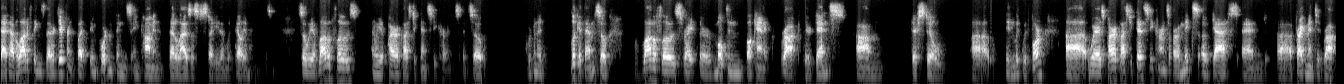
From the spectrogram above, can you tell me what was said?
that have a lot of things that are different, but important things in common that allows us to study them with paleomagnetism. So we have lava flows and we have pyroclastic density currents. And so we're going to look at them. So lava flows, right, they're molten volcanic rock, they're dense, um, they're still uh, in liquid form. Uh, whereas pyroclastic density currents are a mix of gas and uh, fragmented rock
